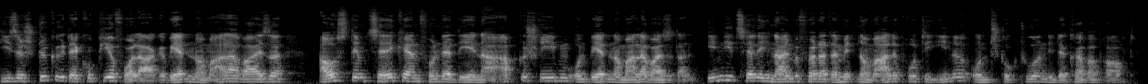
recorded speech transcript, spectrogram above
diese Stücke der Kopiervorlage werden normalerweise aus dem Zellkern von der DNA abgeschrieben und werden normalerweise dann in die Zelle hinein befördert, damit normale Proteine und Strukturen, die der Körper braucht,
